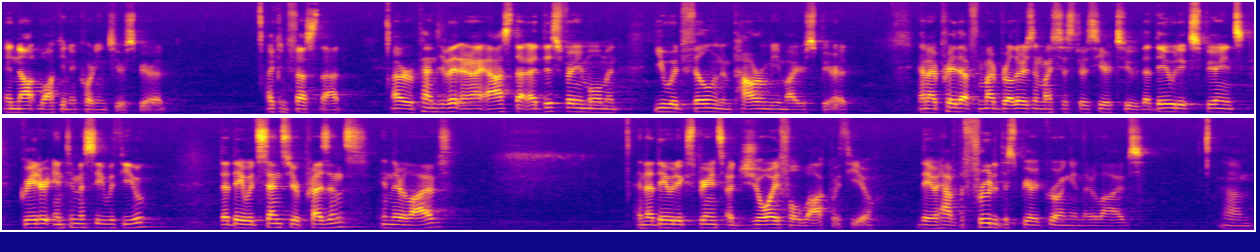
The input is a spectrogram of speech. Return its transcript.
and not walking according to your Spirit. I confess that. I repent of it, and I ask that at this very moment you would fill and empower me by your Spirit. And I pray that for my brothers and my sisters here too, that they would experience greater intimacy with you, that they would sense your presence in their lives, and that they would experience a joyful walk with you. They would have the fruit of the Spirit growing in their lives. Um,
